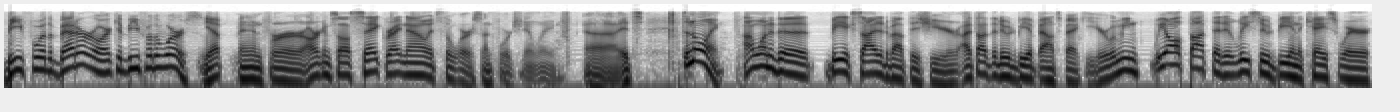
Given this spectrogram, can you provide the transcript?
be for the better or it could be for the worse. Yep, and for Arkansas's sake, right now it's the worst. Unfortunately, uh, it's it's annoying. I wanted to be excited about this year. I thought that it would be a bounce back year. I mean, we all thought that at least it would be in a case where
